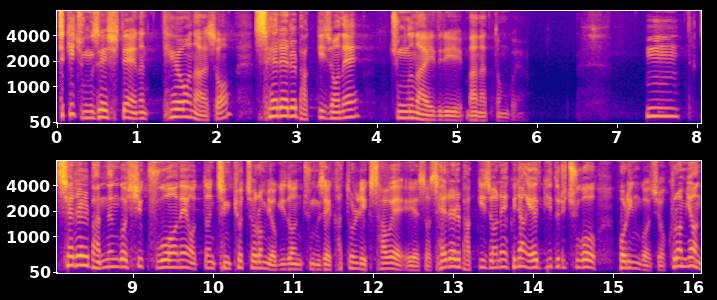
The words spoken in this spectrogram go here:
특히 중세 시대에는 태어나서 세례를 받기 전에 죽는 아이들이 많았던 거예요. 음, 세례를 받는 것이 구원의 어떤 증표처럼 여기던 중세 가톨릭 사회에서 세례를 받기 전에 그냥 애기들이 죽어버린 거죠. 그러면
